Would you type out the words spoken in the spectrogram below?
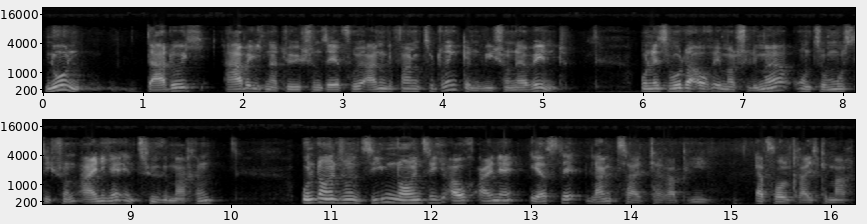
Nun, dadurch habe ich natürlich schon sehr früh angefangen zu trinken, wie schon erwähnt. Und es wurde auch immer schlimmer und so musste ich schon einige Entzüge machen. Und 1997 auch eine erste Langzeittherapie erfolgreich gemacht.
